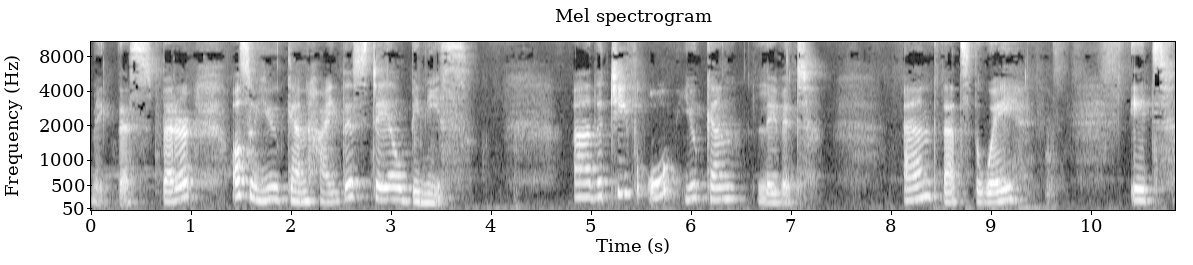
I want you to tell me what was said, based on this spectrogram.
make this better. Also, you can hide this tail beneath uh, the chief or you can leave it. And that's the way it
